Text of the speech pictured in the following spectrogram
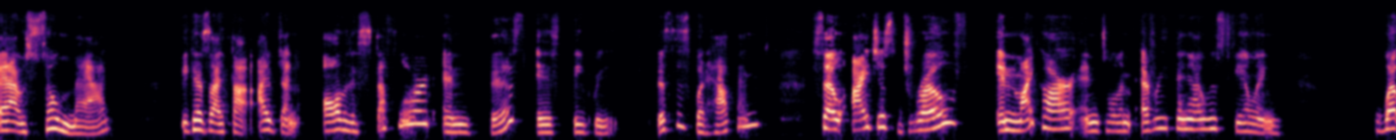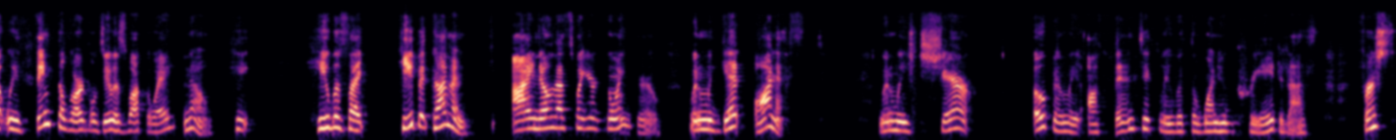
And I was so mad because I thought, I've done all this stuff, Lord, and this is the re- this is what happened. So I just drove in my car and told him everything I was feeling. What we think the Lord will do is walk away. No, he he was like, keep it coming. I know that's what you're going through. When we get honest, when we share openly, authentically with the one who created us, first,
